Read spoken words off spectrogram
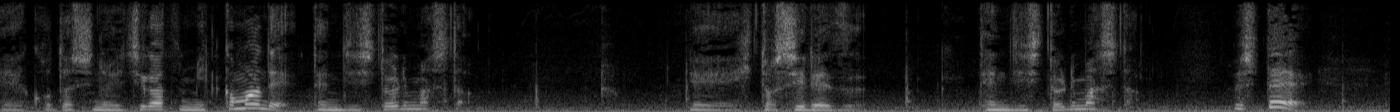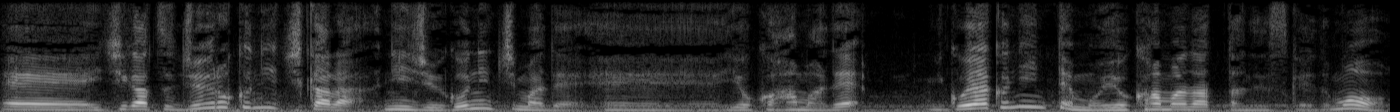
えー今年の1月3日まで展示しておりました。えー人知れず展示しておりました。そして、えー1月16日から25日まで、えー横浜で、500人展も横浜だったんですけれども、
